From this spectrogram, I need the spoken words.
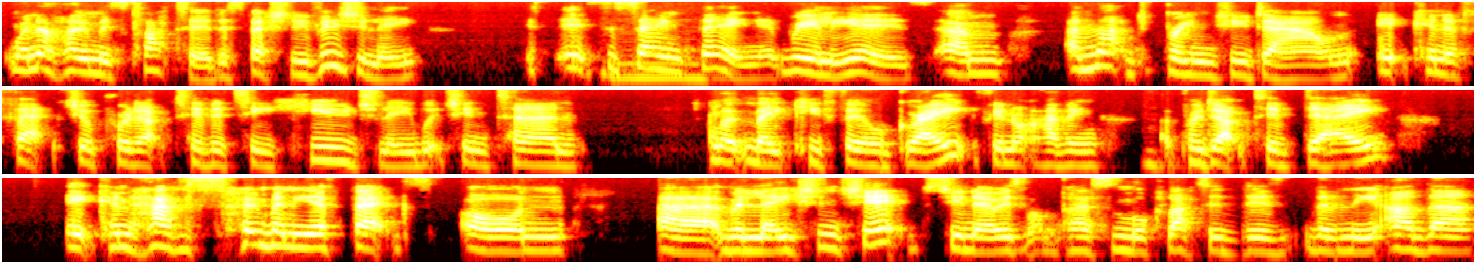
when a home is cluttered especially visually it's, it's the mm. same thing it really is. Um, and that brings you down. It can affect your productivity hugely which in turn won't make you feel great if you're not having a productive day. It can have so many effects on uh, relationships. You know, is one person more cluttered is, than the other?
